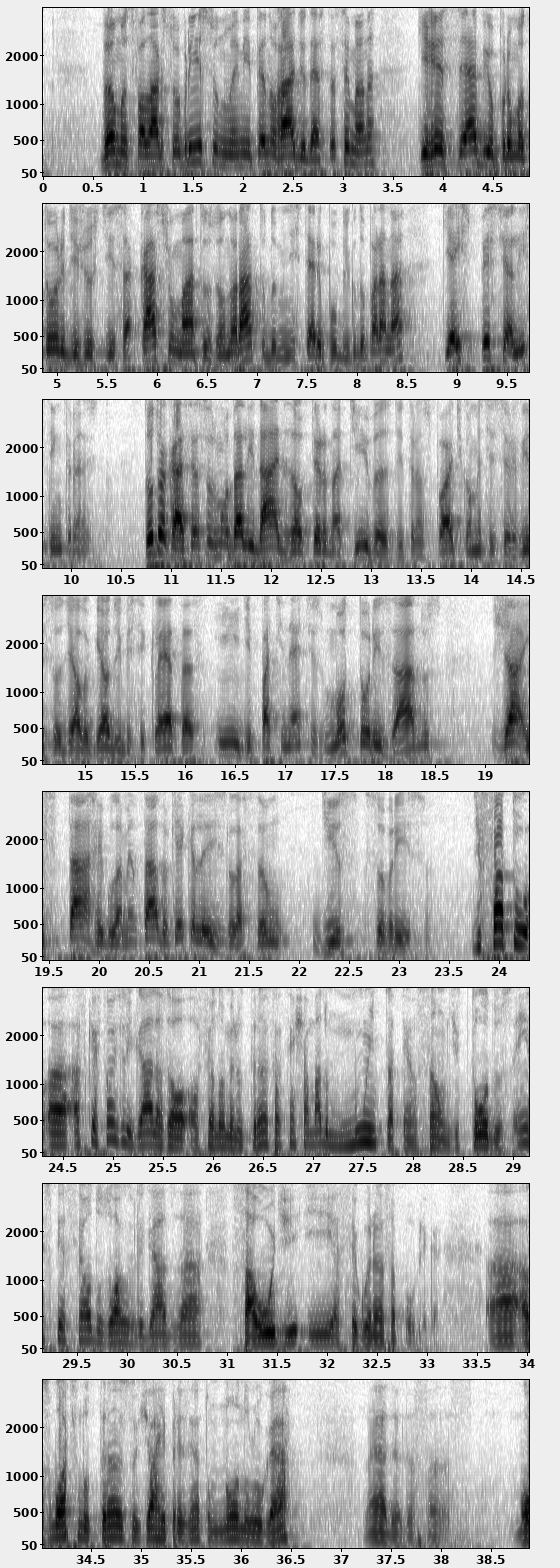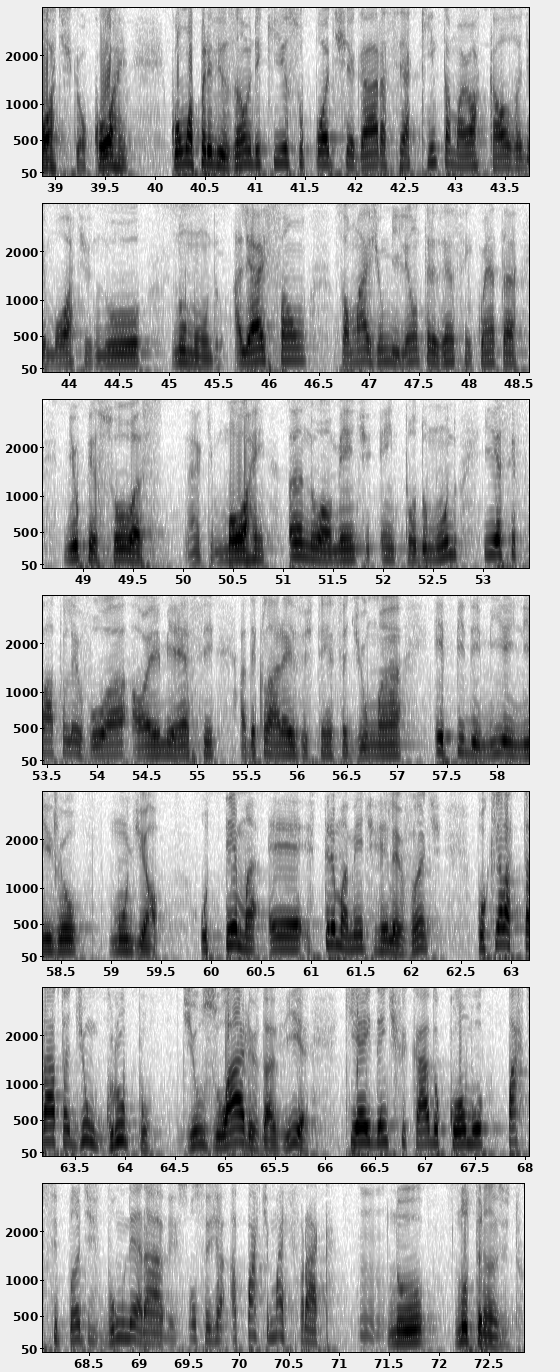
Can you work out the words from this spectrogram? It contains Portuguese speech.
Vamos falar sobre isso no MP no Rádio desta semana, que recebe o promotor de justiça Cássio Matos Honorato, do Ministério Público do Paraná, que é especialista em trânsito. Doutor Cássio, essas modalidades alternativas de transporte, como esse serviço de aluguel de bicicletas e de patinetes motorizados, já está regulamentado? O que, é que a legislação diz sobre isso? De fato, as questões ligadas ao, fenômeno trânsito têm chamado muito a atenção de todos, em especial dos órgãos ligados à saúde e à segurança pública. As mortes no trânsito já representam o nono lugar né, dessas mortes que ocorrem, com a previsão de que isso pode chegar a ser a quinta maior causa de mortes no, no mundo. Aliás, são, são mais de 1 milhão 350 mil pessoas né, que morrem anualmente em todo o mundo, e esse fato levou a, a OMS a declarar a existência de uma epidemia em nível mundial. O tema é extremamente relevante porque ela trata de um grupo de usuários da via que é identificado como participantes vulneráveis, ou seja, a parte mais fraca hum. no, no trânsito.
